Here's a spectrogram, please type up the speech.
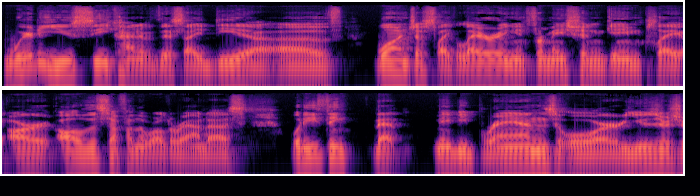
Where do you see kind of this idea of one, just like layering information, gameplay, art, all of the stuff on the world around us. What do you think that maybe brands or users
